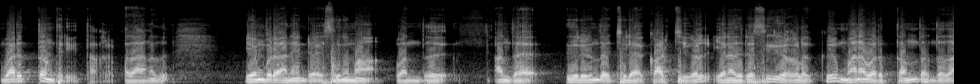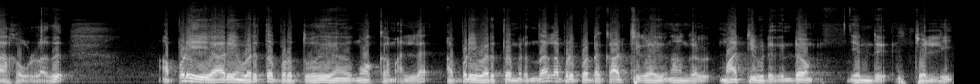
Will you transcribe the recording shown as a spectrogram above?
வருத்தம் தெரிவித்தார்கள். அதானது எம்புரான் என்ற சினிமா வந்து அந்த இதிலிருந்த சில காட்சிகள் எனது ரசிகர்களுக்கு மன வருத்தம் தந்ததாக உள்ளது. அப்படி யாரையும் வருத்தப்படுத்துவது எனது நோக்கம் அல்ல. அப்படி வருத்தம் இருந்தால் அப்படிப்பட்ட காட்சிகளை நாங்கள் மாற்றி விடுகின்றோம் என்று சொல்லி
